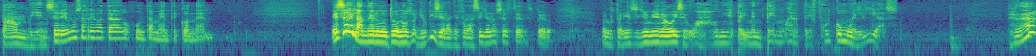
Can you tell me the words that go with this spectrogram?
también seremos arrebatados juntamente con Él. Ese es el anhelo de todos nosotros. Yo quisiera que fuera así, yo no sé ustedes, pero me gustaría si el Señor viniera hoy y dice, wow, ni experimenté muerte, fue como Elías. ¿Verdad?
